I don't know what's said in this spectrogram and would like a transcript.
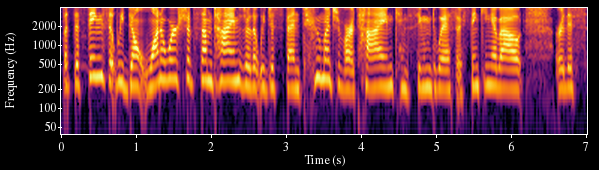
but the things that we don't want to worship sometimes, or that we just spend too much of our time consumed with or thinking about, or this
